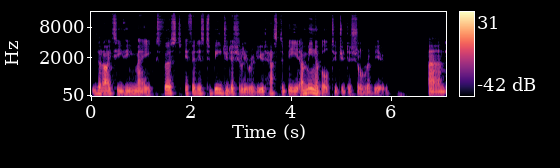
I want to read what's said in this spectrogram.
that ITV makes, first, if it is to be judicially reviewed, has to be amenable to judicial review and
